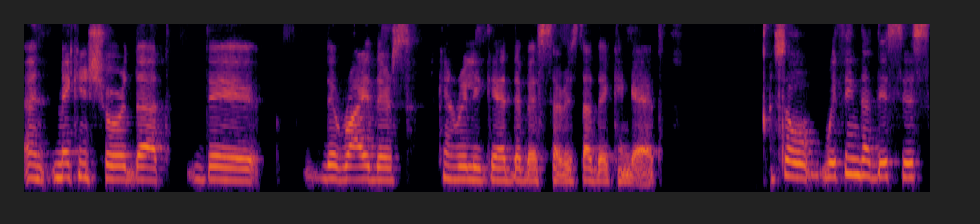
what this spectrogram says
and making sure that the the riders can really get the best service that they can get so we think that this is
